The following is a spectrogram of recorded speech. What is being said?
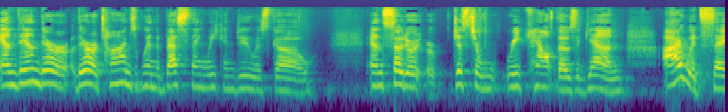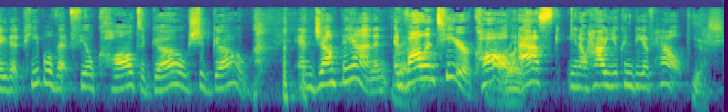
And then there are, there are times when the best thing we can do is go. And so to just to recount those again, I would say that people that feel called to go should go. and jump in and, and right. volunteer, call, right. ask, you know, how you can be of help. Yes.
